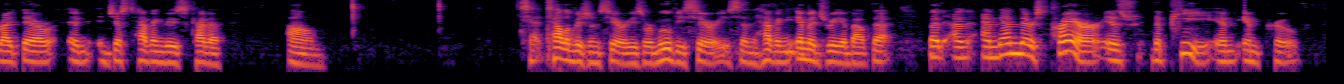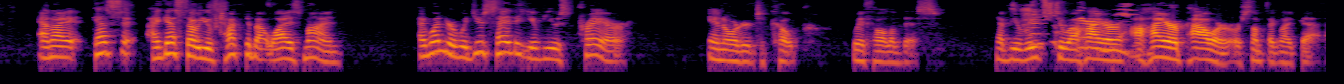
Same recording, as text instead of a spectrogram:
right there, and, just having these kind of um, t- television series or movie series and having mm-hmm. imagery about that. But and, and then there's prayer is the P in improve, and I guess I guess though you've talked about wise mind, I wonder would you say that you've used prayer in order to cope? with all of this? Have you reached to a higher a higher power or something like that?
